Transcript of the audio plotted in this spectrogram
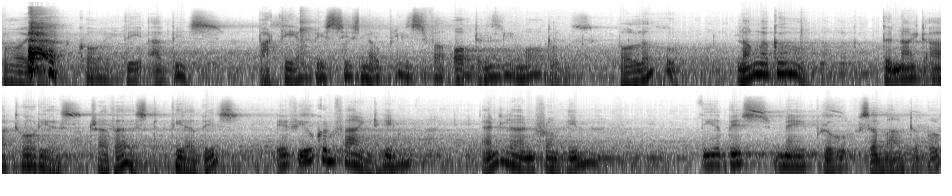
void called the Abyss. But the Abyss is no place for ordinary mortals. Although, long ago, the knight Artorius traversed the Abyss. If you can find him and learn from him, the Abyss may prove surmountable.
